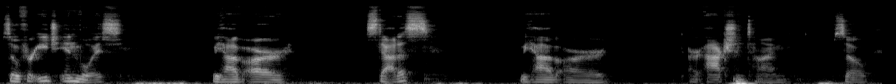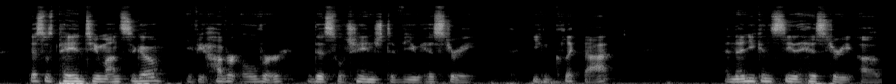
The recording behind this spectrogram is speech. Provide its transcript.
So for each invoice, we have our status, we have our, our action time. So this was paid two months ago. If you hover over, this will change to view history. You can click that, and then you can see the history of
